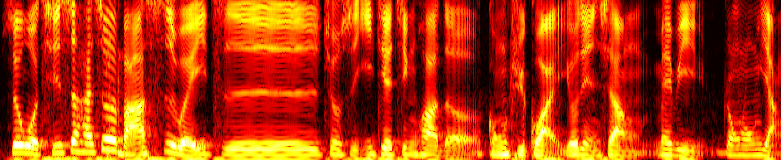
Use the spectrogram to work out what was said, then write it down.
所以我其实还是会把它视为一只就是一阶进化的工具怪，有点像 maybe 熔融羊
